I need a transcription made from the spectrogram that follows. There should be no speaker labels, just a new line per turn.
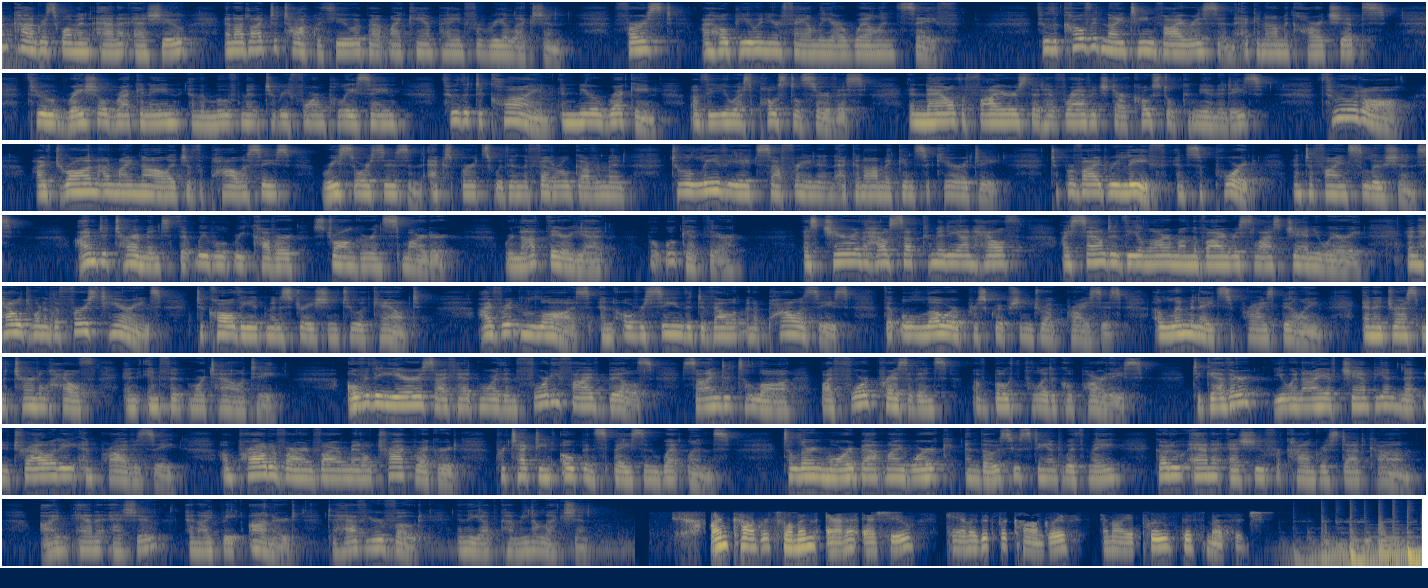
I'm Congresswoman Anna Eshoo, and I'd like to talk with you about my campaign for reelection. First, I hope you and your family are well and safe. Through the COVID 19 virus and economic hardships, through racial reckoning and the movement to reform policing, through the decline and near wrecking of the U.S. Postal Service, and now the fires that have ravaged our coastal communities, through it all, I've drawn on my knowledge of the policies, resources, and experts within the federal government to alleviate suffering and economic insecurity, to provide relief and support, and to find solutions. I'm determined that we will recover stronger and smarter. We're not there yet, but we'll get there. As chair of the House Subcommittee on Health, I sounded the alarm on the virus last January and held one of the first hearings to call the administration to account. I've written laws and overseen the development of policies that will lower prescription drug prices, eliminate surprise billing, and address maternal health and infant mortality. Over the years, I've had more than 45 bills signed into law by four presidents of both political parties. Together, you and I have championed net neutrality and privacy. I'm proud of our environmental track record protecting open space and wetlands. To learn more about my work and those who stand with me, go to annaeshooforcongress.com. I'm Anna Eshoo, and I'd be honored to have your vote in the upcoming election.
I'm Congresswoman Anna Eshoo, candidate for Congress, and I approve this message.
